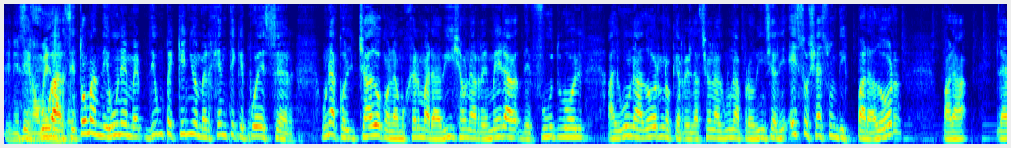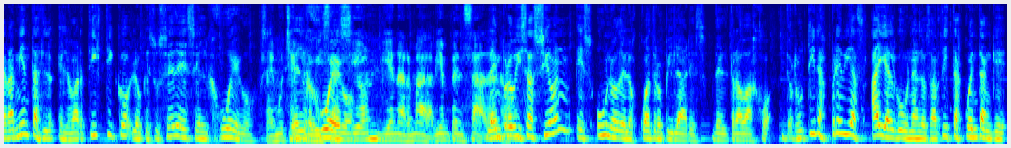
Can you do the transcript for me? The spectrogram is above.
En ese de momento. jugar. Se toman de un, de un pequeño emergente que puede ser un acolchado con la Mujer Maravilla, una remera de fútbol, algún adorno que relaciona alguna provincia. Eso ya es un disparador para... La herramienta es lo, es lo artístico, lo que sucede es el juego. O sea, hay mucha el improvisación bien armada, bien pensada. La ¿no? improvisación es uno de los cuatro pilares del trabajo. De Rutinas previas hay algunas, los artistas cuentan que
